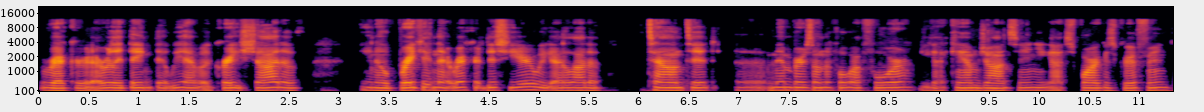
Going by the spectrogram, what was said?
record. I really think that we have a great shot of, you know, breaking that record this year. We got a lot of talented uh, members on the four x four. You got Cam Johnson, you got Sparkus Griffin,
